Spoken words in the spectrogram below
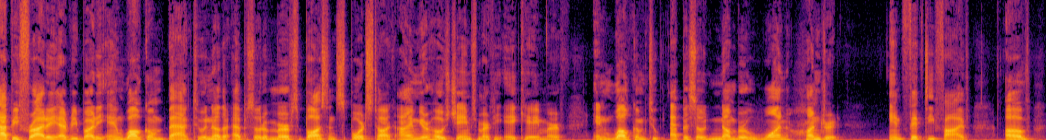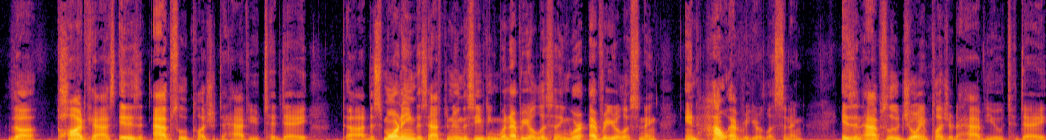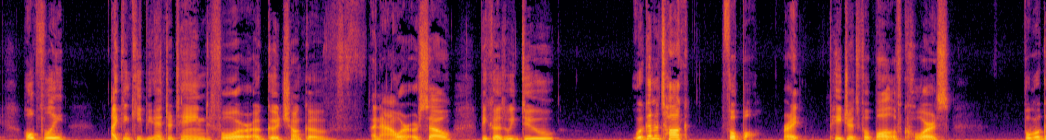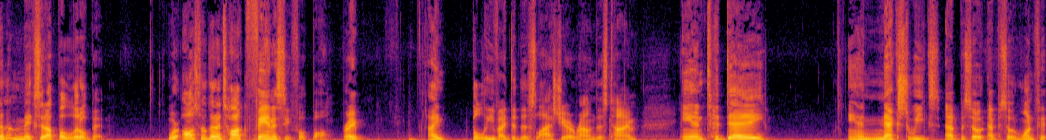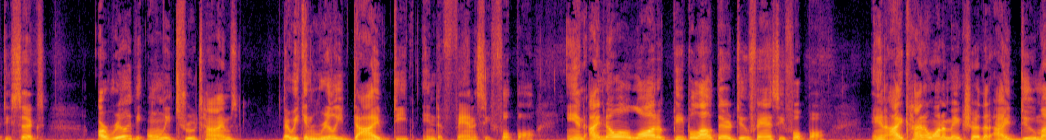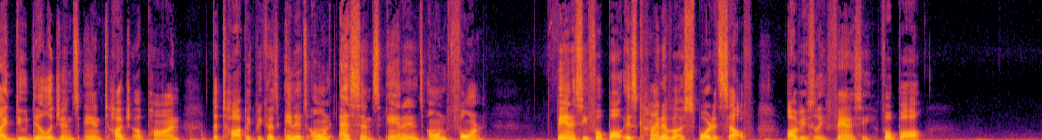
Happy Friday, everybody, and welcome back to another episode of Murph's Boston Sports Talk. I'm your host, James Murphy, aka Murph, and welcome to episode number 155 of the podcast. It is an absolute pleasure to have you today, uh, this morning, this afternoon, this evening, whenever you're listening, wherever you're listening, and however you're listening. It is an absolute joy and pleasure to have you today. Hopefully, I can keep you entertained for a good chunk of an hour or so because we do we're going to talk football, right? Patriots football, of course, but we're going to mix it up a little bit. We're also going to talk fantasy football, right? I believe I did this last year around this time. And today and next week's episode, episode 156, are really the only true times that we can really dive deep into fantasy football. And I know a lot of people out there do fantasy football. And I kind of want to make sure that I do my due diligence and touch upon the topic because, in its own essence and in its own form, fantasy football is kind of a sport itself. Obviously, fantasy football.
